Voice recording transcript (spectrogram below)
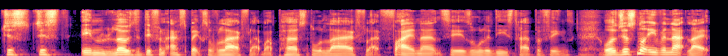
just just in loads of different aspects of life, like my personal life, like finances, all of these type of things. Or just not even that, like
